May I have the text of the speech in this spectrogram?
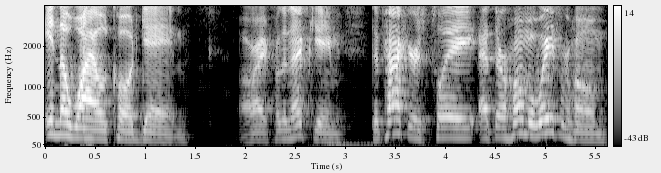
in the wild card game. All right, for the next game, the Packers play at their home away from home,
